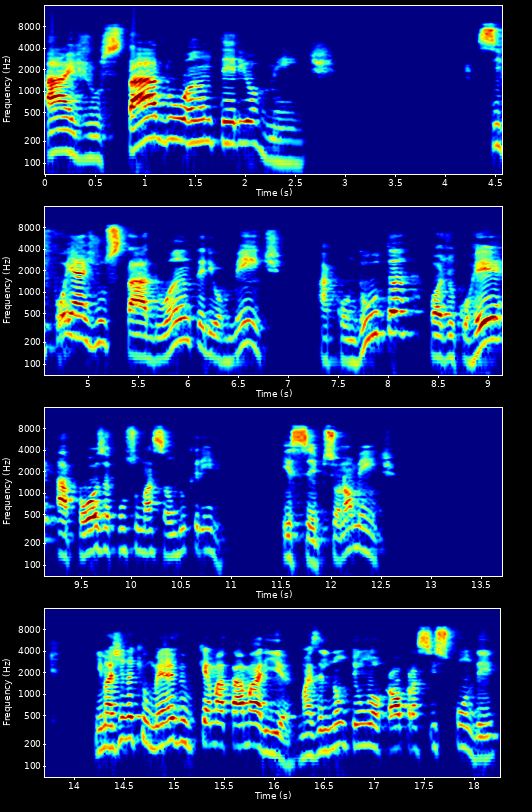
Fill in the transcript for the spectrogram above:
Ajustado anteriormente. Se foi ajustado anteriormente, a conduta pode ocorrer após a consumação do crime, excepcionalmente. Imagina que o Mévio quer matar a Maria, mas ele não tem um local para se esconder.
